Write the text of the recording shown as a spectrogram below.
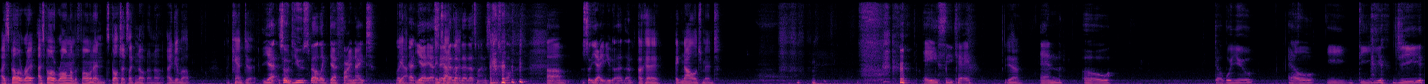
I spell it right. I spell it wrong on the phone, and spell check's like, no, no, no. I give up. I can't do it. Yeah. So do you spell it like definite? Like, Yeah. uh, yeah, yeah. Exactly. That, that, that's my mistake as well. um, so yeah, you go ahead then. Okay, acknowledgement. A C K Yeah. N O W L E D G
